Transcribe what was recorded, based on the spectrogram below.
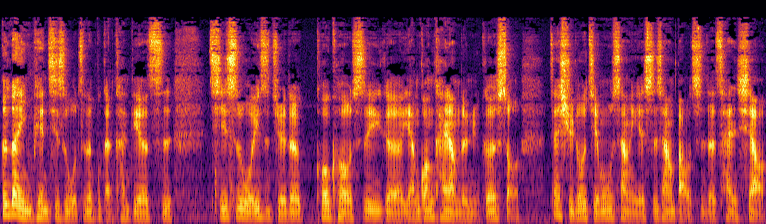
那段影片其实我真的不敢看第二次。其实我一直觉得 Coco 是一个阳光开朗的女歌手，在许多节目上也时常保持着灿笑。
